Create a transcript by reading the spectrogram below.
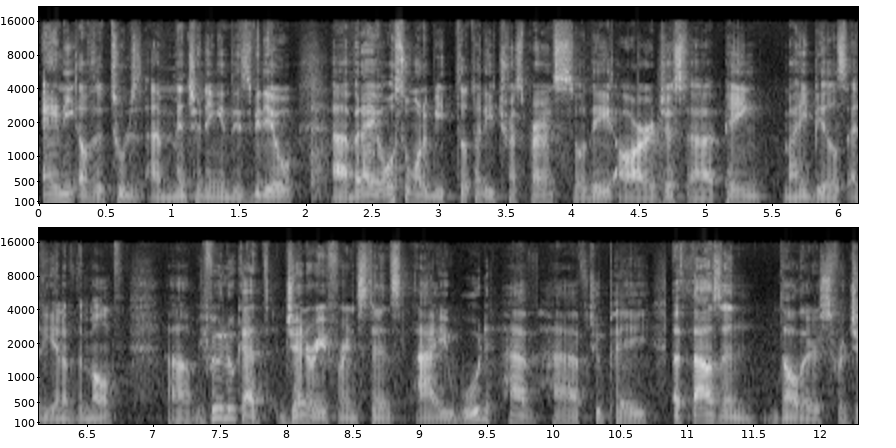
any of the tools I'm mentioning in this video uh, but I also want to be totally transparent so they they are just uh, paying my bills at the end of the month. Um, if we look at January, for instance, I would have have to pay a thousand dollars for January,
